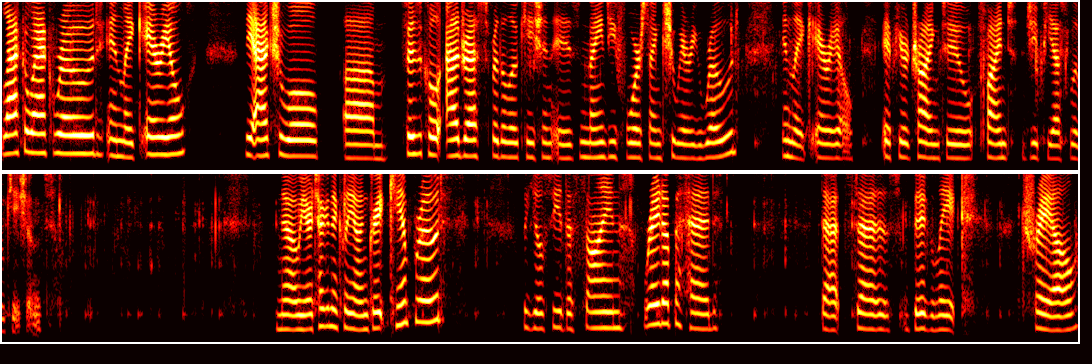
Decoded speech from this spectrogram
Lacawac Road in Lake Ariel. The actual um, physical address for the location is 94 Sanctuary Road in Lake Ariel if you're trying to find GPS locations. Now we are technically on Great Camp Road, but you'll see the sign right up ahead that says Big Lake Trail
